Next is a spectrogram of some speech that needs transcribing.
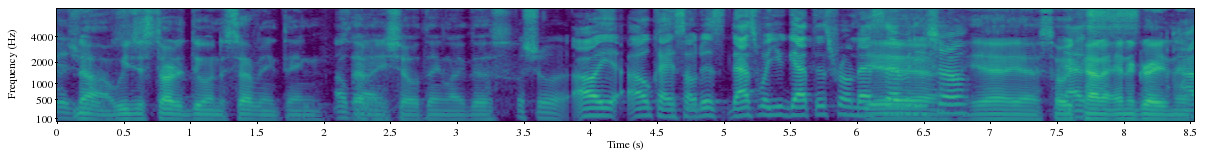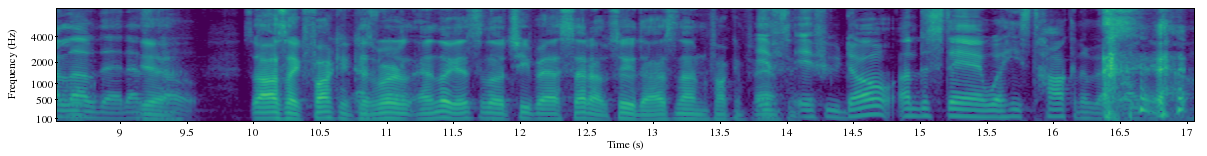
visuals. No, we just started doing the seventy thing, Okay. seventy show thing like this. for sure. Oh yeah, okay. So this, that's where you got this from? That yeah, 70 show? Yeah, yeah. So we kind of integrated it. I love that. That's Yeah. dope. So I was like, fuck it, because we're dope. and look, it's a little cheap ass setup too, dog. It's nothing fucking If fancy. if you don't understand what he's talking about right now,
